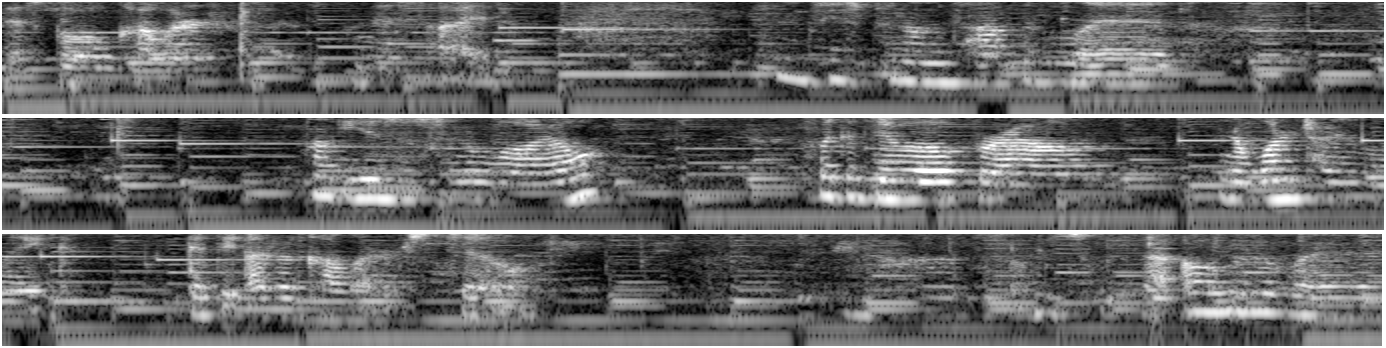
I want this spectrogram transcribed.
this gold color on this side, and just put on top of the lid. Haven't used this in a while. It's like a duo brown, and I want to try and like get the other colors too. So I'm just put that over the lid,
